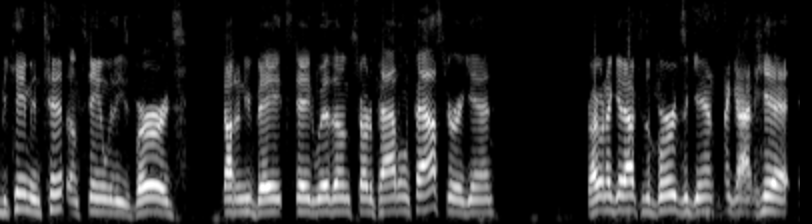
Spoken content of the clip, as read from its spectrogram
became intent on staying with these birds. Got a new bait, stayed with them, started paddling faster again. Right when I get out to the birds again, I got hit.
